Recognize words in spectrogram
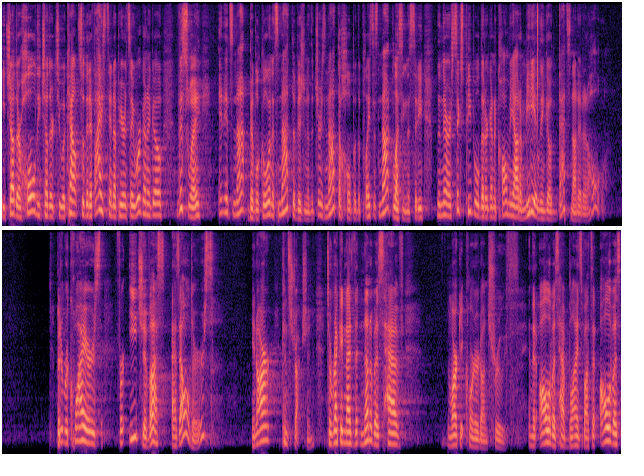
each other hold each other to account so that if I stand up here and say, we're going to go this way, and it's not biblical and it's not the vision of the church, it's not the hope of the place, it's not blessing the city, then there are six people that are going to call me out immediately and go, that's not it at all. But it requires for each of us as elders in our construction to recognize that none of us have the market cornered on truth and that all of us have blind spots, that all of us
